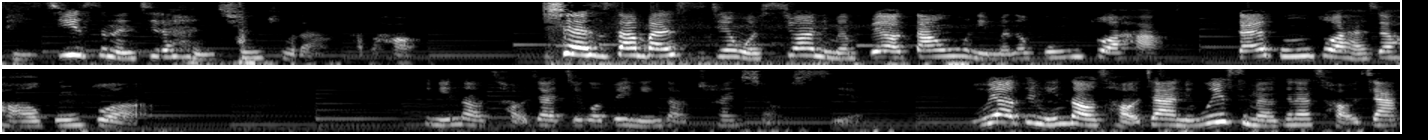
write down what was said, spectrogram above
笔记是能记得很清楚的，好不好？现在是上班时间，我希望你们不要耽误你们的工作哈，该工作还是要好好工作。跟领导吵架，结果被领导穿小鞋，不要跟领导吵架。你为什么要跟他吵架？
